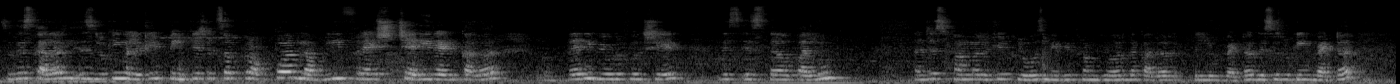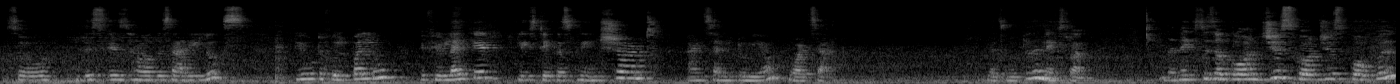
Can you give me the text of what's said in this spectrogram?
So this color is looking a little pinkish. It's a proper lovely fresh cherry red color. A very beautiful shade. This is the pallu I'll just come a little close maybe from here the color will look better. This is looking better. So this is how the sari looks. Beautiful pallu. If you like it please take a screenshot and send it to me on whatsapp. Let's move to the next one. The next is a gorgeous gorgeous purple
